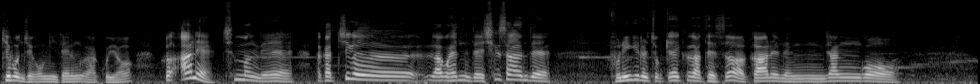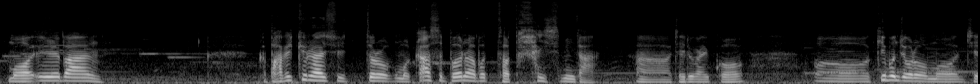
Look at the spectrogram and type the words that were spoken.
기본 제공이 되는 것 같고요 그 안에 천막 내에 아까 찍으려고 했는데 식사하는데 분위기를 좀 깰 것 같아서 그 안에 냉장고 뭐 일반 그 바비큐를 할 수 있도록 뭐 가스 버너부터 다 있습니다. 아, 재료가 있고 어, 기본적으로 뭐 이제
